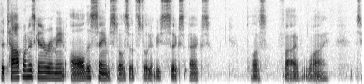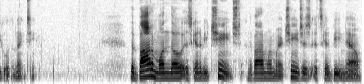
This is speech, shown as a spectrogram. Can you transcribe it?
The top one is going to remain all the same still, so it's still going to be 6x plus 5y is equal to 19. The bottom one, though, is going to be changed. And the bottom one, when it changes, it's going to be now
